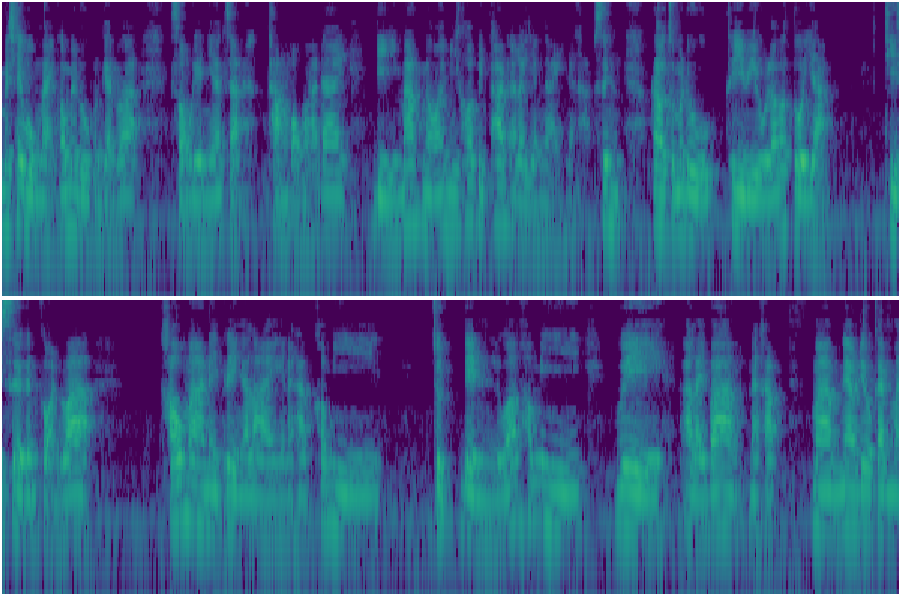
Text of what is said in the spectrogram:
ไม่ใช่วงไหนก็ไม่รู้เหมือนกันว่าสองเรียนเนี้ยจะทำออกมาได้ดีมากน้อยมีข้อผิดพลาดอะไรยังไงนะครับ ซึ่งเราจะมาดูพรีวิวแล้วก็ตัวอย่างทีเซอร์กันก่อนว่าเขามาในเพลงอะไรนะครับเขามี จุดเด่นหรือว่าเขามีเวอะไรบ้างนะครับ มาแนวเดียวกันไหม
